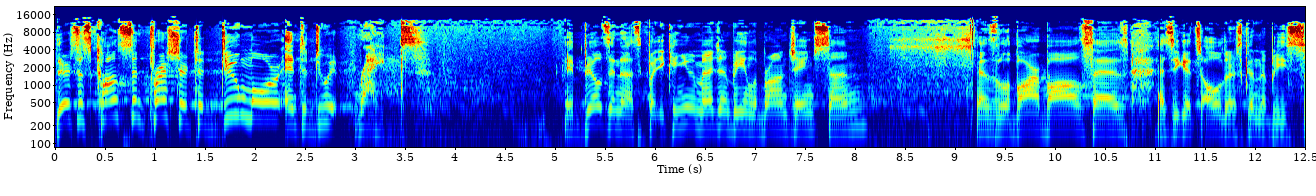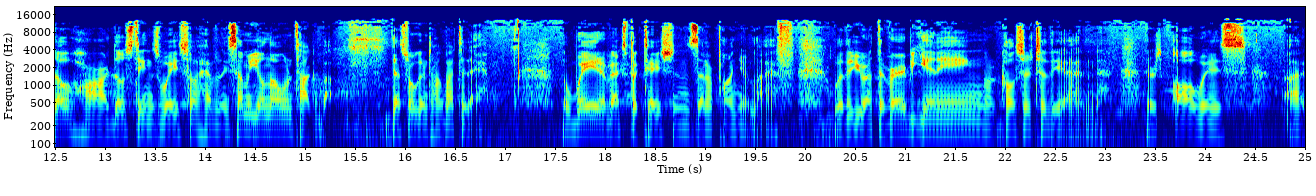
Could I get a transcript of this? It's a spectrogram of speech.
There's this constant pressure to do more and to do it right. It builds in us. But can you imagine being LeBron James' son? As LeVar Ball says, as he gets older, it's going to be so hard. Those things weigh so heavily. Some of you all know what I'm talking about. That's what we're going to talk about today. The weight of expectations that are upon your life. Whether you're at the very beginning or closer to the end, there's always a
